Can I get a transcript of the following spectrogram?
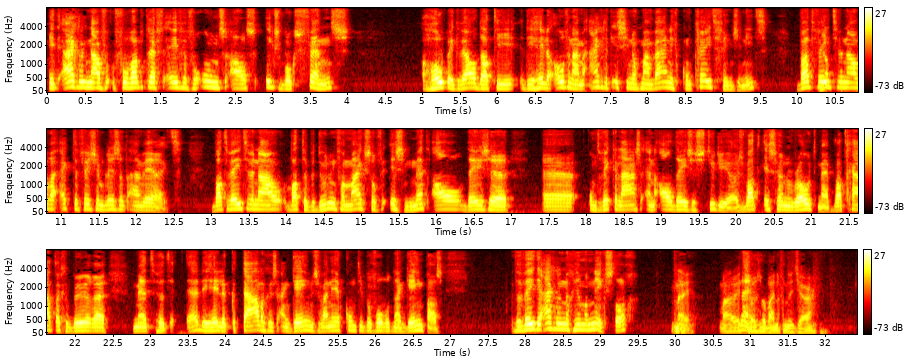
eigenlijk nou voor, wat betreft even voor ons als Xbox-fans hoop ik wel dat die, die hele overname, eigenlijk is die nog maar weinig concreet, vind je niet? Wat weten we nou waar Activision Blizzard aan werkt? Wat weten we nou wat de bedoeling van Microsoft is met al deze uh, ontwikkelaars en al deze studio's? Wat is hun roadmap? Wat gaat er gebeuren met het, hè, die hele catalogus aan games? Wanneer komt die bijvoorbeeld naar Game Pass? We weten eigenlijk nog helemaal niks, toch? Nee, maar we weten nee. sowieso bijna van dit jaar.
